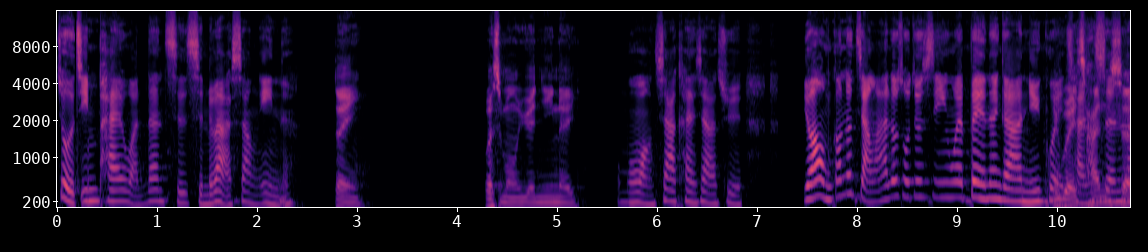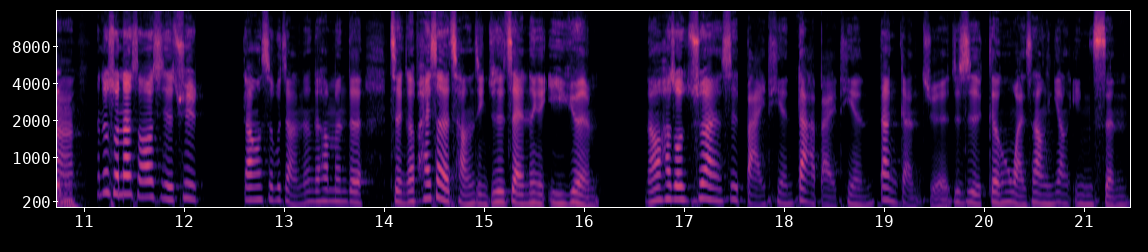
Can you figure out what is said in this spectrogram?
就已经拍完，但迟迟没办法上映呢。对，为什么原因呢？我们往下看下去，有啊，我们刚刚讲了，他就说就是因为被那个女鬼缠身啊。他就说那时候其实去刚刚师傅讲那个他们的整个拍摄的场景就是在那个医院，然后他说虽然是白天大白天，但感觉就是跟晚上一样阴森。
